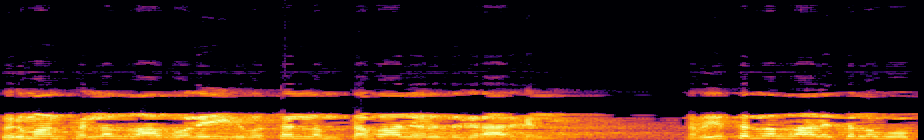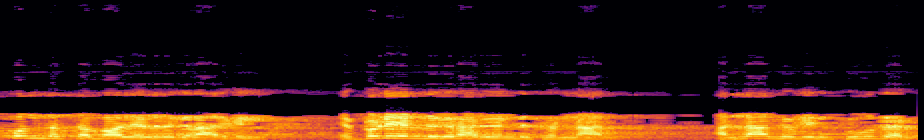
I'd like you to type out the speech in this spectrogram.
பெருமான் செல்லல்லாஹு அலைஹி வசல்லம் தபால் எழுதுகிறார்கள். நபி ஸல்லல்லாஹு செல்லம் ஒப்பந்த தபால் எழுதுகிறார்கள். எப்படி எழுதுகிறார்கள் என்று சொன்னால் அல்லாஹுவின் தூதர்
